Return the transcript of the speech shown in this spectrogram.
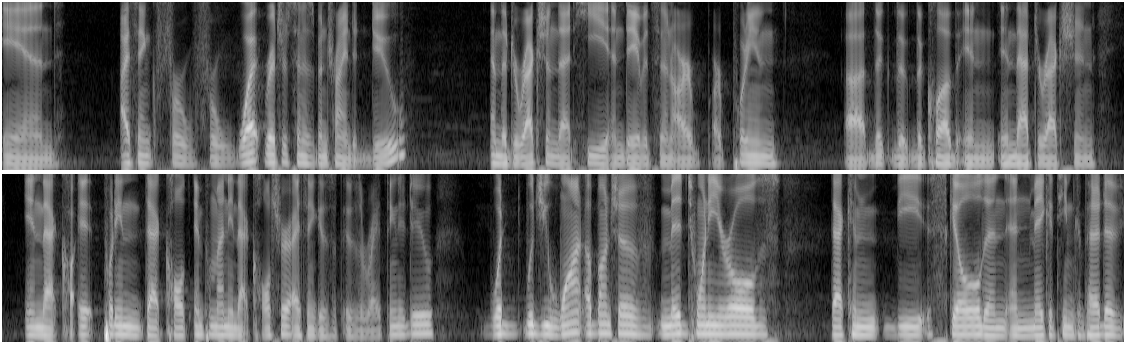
And I think for, for what Richardson has been trying to do and the direction that he and Davidson are, are putting uh, the, the, the club in, in that direction, in that, it, putting that cult, implementing that culture, I think is, is the right thing to do. Would, would you want a bunch of mid 20 year olds that can be skilled and, and make a team competitive?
